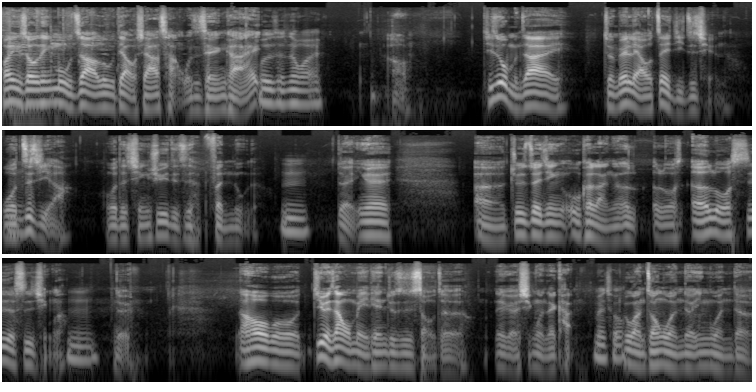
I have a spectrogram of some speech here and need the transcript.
欢迎收听木栅路钓虾场，我是陈凯，我是陈正伟。好，其实我们在准备聊这集之前，我自己啦，嗯、我的情绪一直是很愤怒的。嗯，对，因为呃，就是最近乌克兰跟俄俄罗俄罗斯的事情嘛。嗯，对。然后我基本上我每天就是守着那个新闻在看，没错，不管中文的、英文的，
